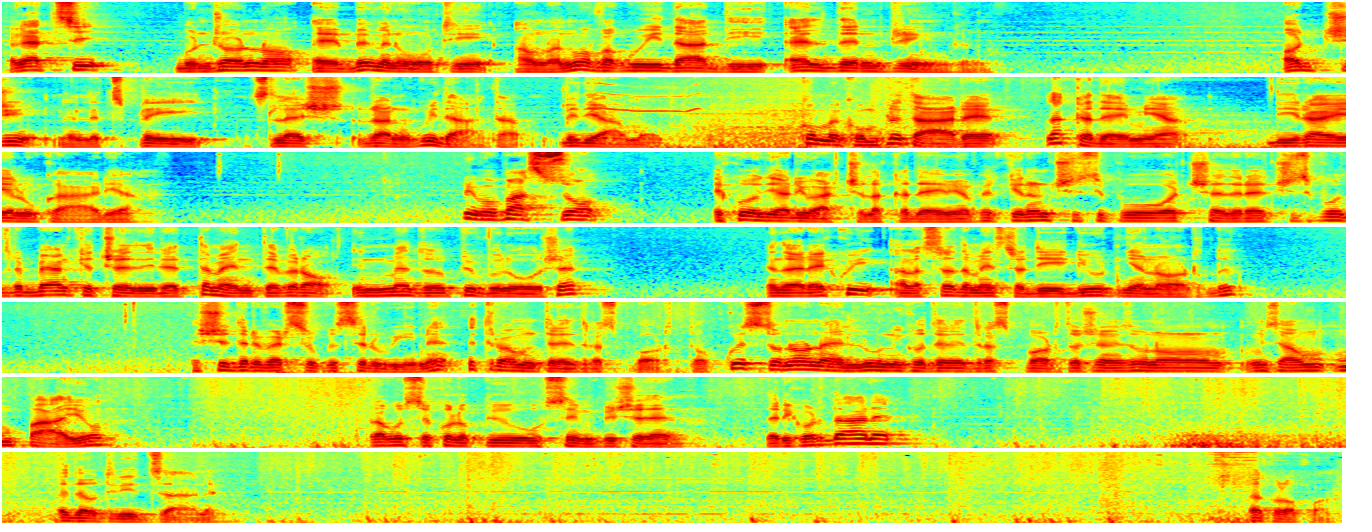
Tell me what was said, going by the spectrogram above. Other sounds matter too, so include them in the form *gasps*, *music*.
Ragazzi, buongiorno e benvenuti a una nuova guida di Elden Ring. Oggi nel let's play slash run guidata vediamo come completare l'accademia di Raya Lucaria. Primo passo è quello di arrivarci all'accademia perché non ci si può accedere, ci si potrebbe anche accedere direttamente però il metodo più veloce è andare qui alla strada maestra di Liurnia Nord e scendere verso queste rovine e troviamo un teletrasporto. Questo non è l'unico teletrasporto, ce ne sono mi sa un, un paio, però questo è quello più semplice da ricordare e da utilizzare. Eccolo qua.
